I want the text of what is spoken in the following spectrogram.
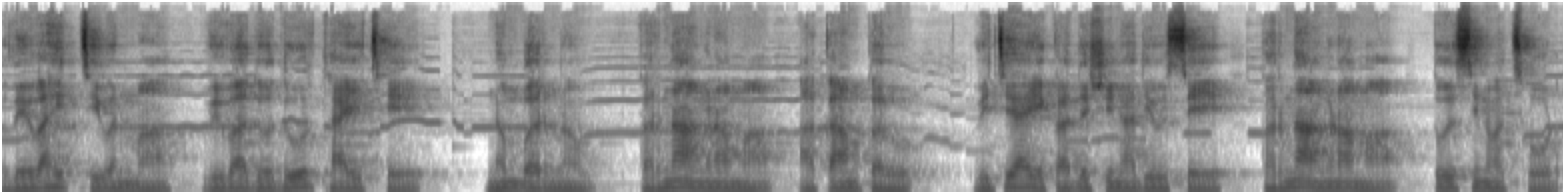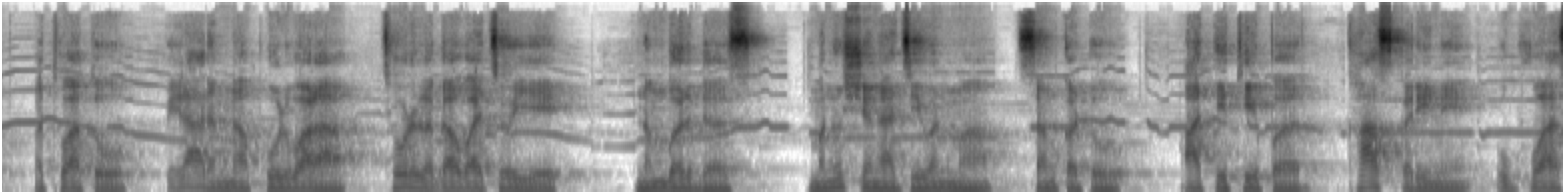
વૈવાહિક જીવનમાં વિવાદો દૂર થાય છે. નંબર નવ. ઘરના આંગણામાં આ કામ કરો. વિજયા એકાદશીના દિવસે ઘરના આંગણામાં તુલસીનો છોડ અથવા તો પીળા રંગના ફૂલવાળા છોડ લગાવવા જોઈએ. નંબર દસ. મનુષ્યના જીવનમાં સંકટો આ તિથિ પર ખાસ કરીને ઉપવાસ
